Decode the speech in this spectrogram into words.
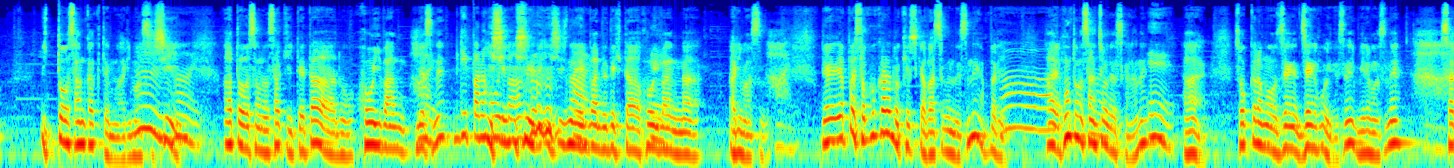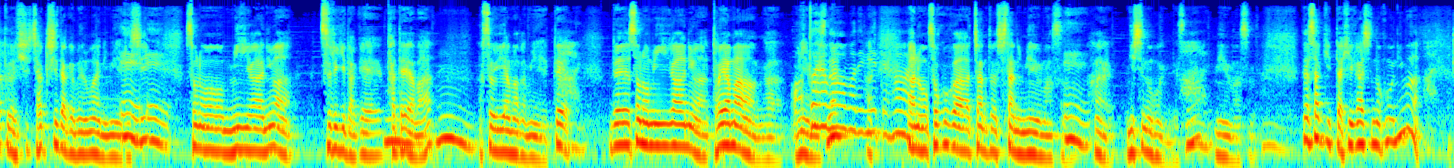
一等三角点もありますし、うんはい、あとそのさっき言ってたあの包囲板ですね、はい、立派な包囲板。石 石の円盤でできた包囲板があります、はい、でやっぱりそこからの景色が抜群ですねやっぱり、はい、本当の山頂ですからね、はい、そこからもう全全方位ですね見れますね。さっきの着地岳目の前に見えるし、その右側には剣岳立山、うん、そういう山が見えて、でその右側には富山湾が見えますね。まで見えて、はい、あのそこがちゃんと下に見えます、えー、はい、西の方にですね、はい、見えます、でさっき言った東の方には、はい、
